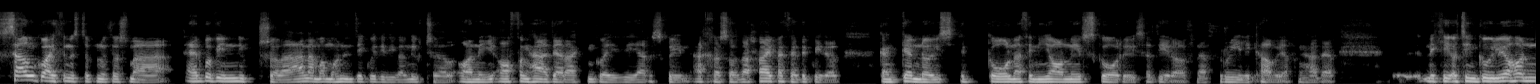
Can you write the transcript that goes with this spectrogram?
sawl gwaith yn ystod penwthos yma, er bod fi'n neutral, a na mae hwn yn digwydd i fi fel neutral, o'n i off yng nghadau ac yn gweiddi ar y sgrin, achos oedd yna rhai pethau ddigwyddodd, gan gynnwys y gol nath i nioni'r sgori sy'n dirodd, nath really cafu off yng nghadau. Nici, o ti'n gwylio hwn,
